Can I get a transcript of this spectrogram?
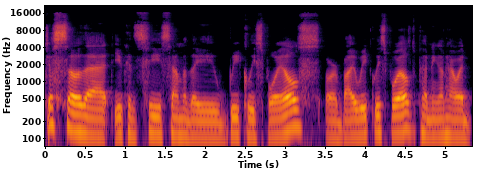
just so that you can see some of the weekly spoils or bi weekly spoils, depending on how I,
